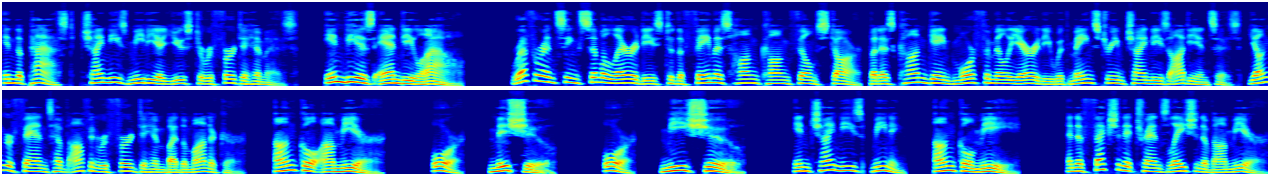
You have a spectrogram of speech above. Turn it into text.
In the past, Chinese media used to refer to him as India's Andy Lau, referencing similarities to the famous Hong Kong film star, but as Khan gained more familiarity with mainstream Chinese audiences, younger fans have often referred to him by the moniker, Uncle Aamir, or Mishu, or Mi Shu, in Chinese, meaning, Uncle Me, an affectionate translation of Aamir.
